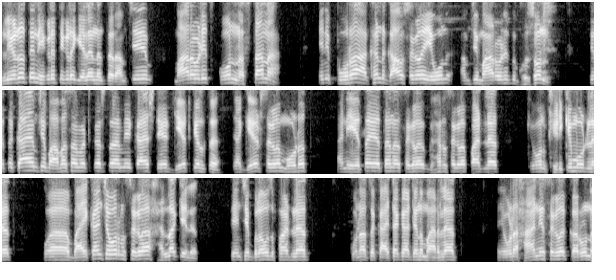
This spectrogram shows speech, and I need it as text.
लीडर त्यांनी इकडे तिकडे गेल्यानंतर आमची मारवाडीत कोण नसताना त्यांनी पुरा अखंड गाव सगळं येऊन आमची मारवाडीत घुसून तिथं काय आमचे बाबासाहेब आंबेडकरचं आम्ही काय स्टेट गेट केलं त्या गेट सगळं मोडत आणि येता येताना सगळं घर सगळं पाडल्यात किंवा खिडकी मोडल्यात व बायकांच्यावर सगळं हल्ला केल्यात. त्यांचे ब्लाऊज फाडल्यात कोणाचं काट्या काट्यानं मारल्यात. एवढं हानी सगळं करून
